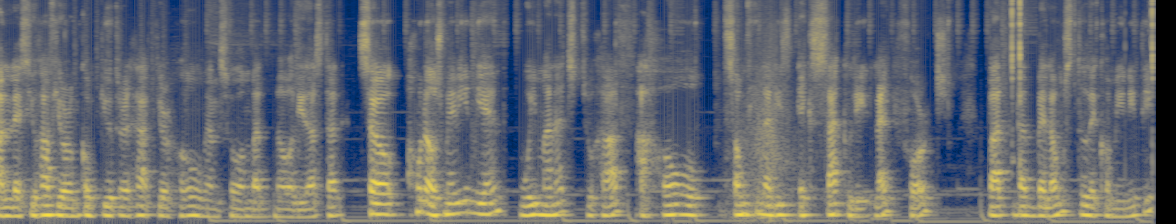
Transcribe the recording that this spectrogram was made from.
unless you have your own computer have your home and so on but nobody does that. So who knows? Maybe in the end we manage to have a whole something that is exactly like forge but that belongs to the community.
